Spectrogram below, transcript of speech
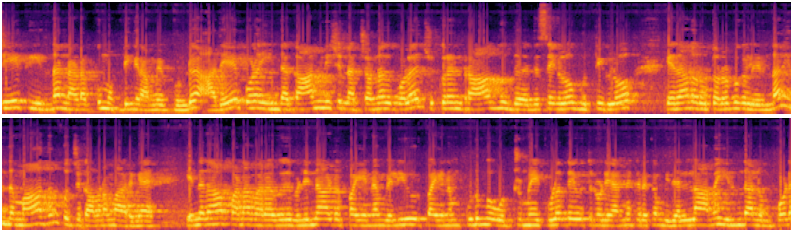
சேர்க்கை இருந்தால் நடக்கும் அப்படிங்கிற அமைப்பு உண்டு. அதே போல இந்த காம்பினேஷன் நான் சொன்னது போல சுக்கரன் ராகு திசைகளோ புத்திகளோ ஏதாவது ஒரு தொடர்புகள் இருந்தால் இந்த மாதம் கொஞ்சம் கவனமா இருங்க. என்னதான் பண வரவு வெளிநாடு பயணம் வெளியூர் பயணம் குடும்ப ஒற்றுமை குலதெய்வத்தினுடைய அனுகிரகம் இது எல்லாமே இருந்தாலும் கூட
